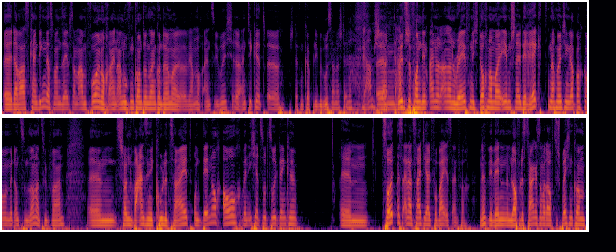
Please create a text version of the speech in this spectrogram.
äh, da war es kein Ding, dass man selbst am Abend vorher noch einen anrufen konnte und sagen konnte, hör mal, wir haben noch eins übrig, äh, ein Ticket. Äh, Steffen Köpp, liebe Grüße an der Stelle. Ah, Darmstadt, ähm, willst du von dem einen oder anderen Rave nicht doch nochmal eben schnell direkt nach Mönchengladbach kommen und mit uns zum Sonderzug fahren? Ähm, ist schon eine wahnsinnig coole Zeit und dennoch auch, wenn ich jetzt so zurückdenke, ähm, Zeugnis einer Zeit, die halt vorbei ist einfach. Ne? Wir werden im Laufe des Tages nochmal darauf zu sprechen kommen.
